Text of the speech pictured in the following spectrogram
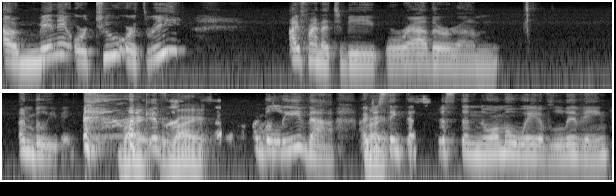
a minute or two or three. I find that to be rather um, unbelieving. Right, like right. I believe that. I right. just think that's just the normal way of living,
